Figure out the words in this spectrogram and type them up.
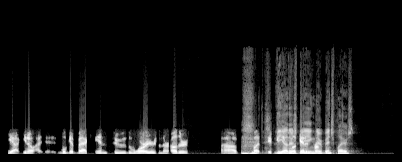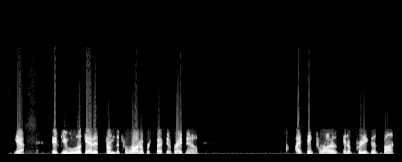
yeah, you know, I, we'll get back into the Warriors and their others. Uh, but if the others look at it being from their bench players. Yeah. If you look at it from the Toronto perspective right now, I think Toronto's in a pretty good spot.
